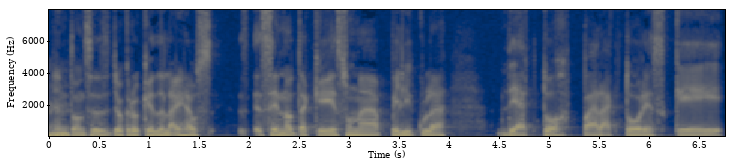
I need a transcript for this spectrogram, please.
Entonces yo creo que The Lighthouse se nota que es una película de actor para actores que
